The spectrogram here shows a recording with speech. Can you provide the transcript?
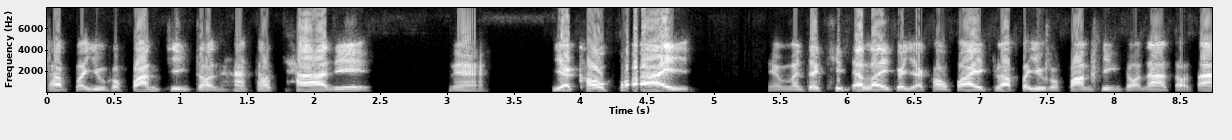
กลับมาอยู่กับความจริงตอนหน้าต่อตานี่นี่ยอย่าเข้าไปเนี่ยมันจะคิดอะไรก็อย่าเข้าไป กลับมาอยู่กับความจริงต่อหน้าต่อตา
